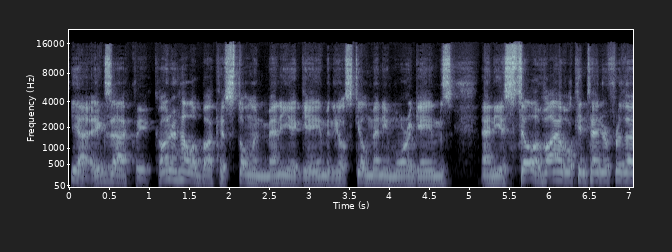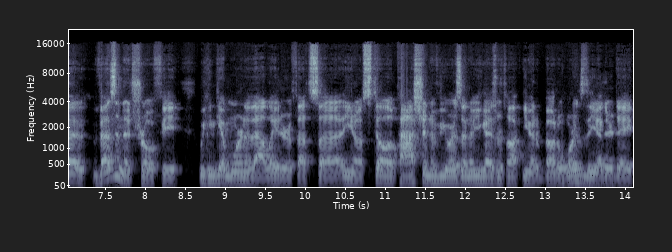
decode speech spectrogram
Yeah, exactly. Connor Hellebuyck has stolen many a game, and he'll steal many more games. And he is still a viable contender for the Vezina Trophy. We can get more into that later if that's uh, you know still a passion of yours. I know you guys were talking about awards the other day.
